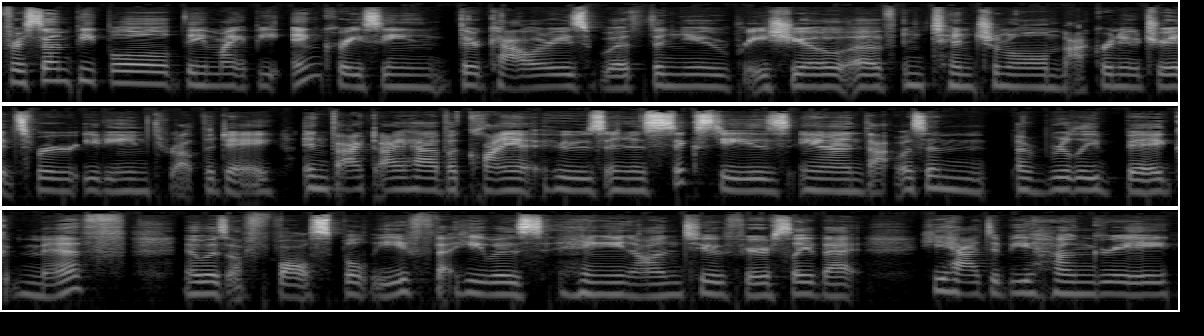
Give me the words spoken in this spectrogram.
For some people, they might be increasing their calories with the new ratio of intentional macronutrients we're eating throughout the day. In fact, I have a client who's in his 60s, and that was a, a really big myth. It was a false belief that he was hanging on to fiercely that he had to be hungry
